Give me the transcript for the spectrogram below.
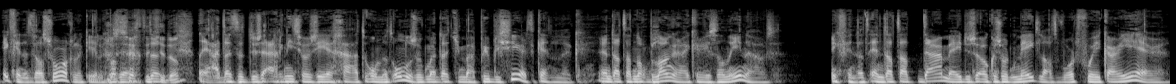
Ik vind het wel zorgelijk, eerlijk Wat gezegd. zegt het je Dat- dan? Nou ja, dat het dus eigenlijk niet zozeer gaat om het onderzoek, maar dat je maar publiceert, kennelijk. En dat dat nog belangrijker is dan inhoud. Ik vind dat. En dat dat daarmee dus ook een soort meetlat wordt voor je carrière.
